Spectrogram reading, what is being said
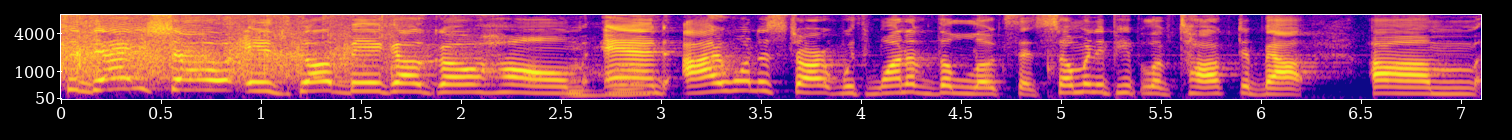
today's show is Go Big or Go Home, mm-hmm. and I want to start with one of the looks that so many people have talked about um,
